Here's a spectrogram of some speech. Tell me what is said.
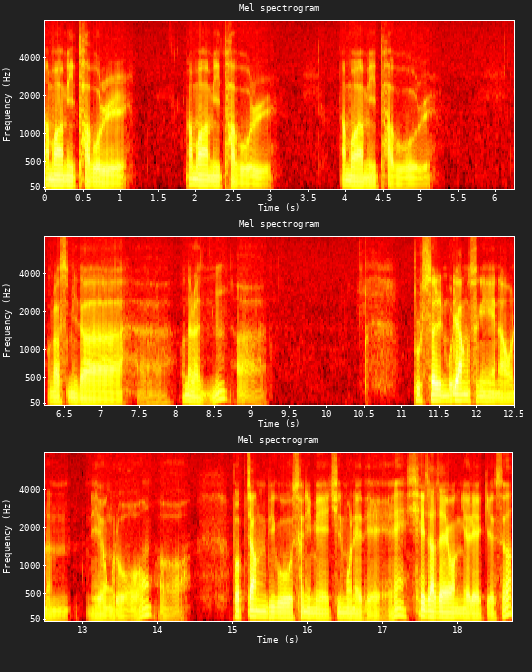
나무아미 타불 나무아미 타불 나무아미 타불 반갑습니다. 아, 오늘은 아, 불설 무량승행에 나오는 내용으로 어, 법장비구 스님의 질문에 대해 세자자왕 열애께서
